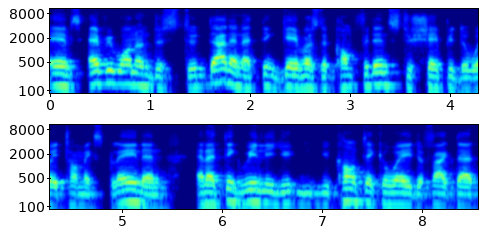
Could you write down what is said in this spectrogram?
AMC, everyone understood that, and I think gave us the confidence to shape it the way Tom explained. And and I think really you you can't take away the fact that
